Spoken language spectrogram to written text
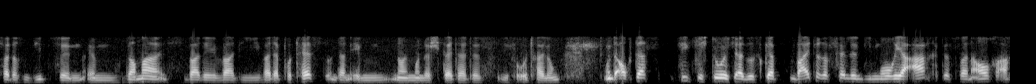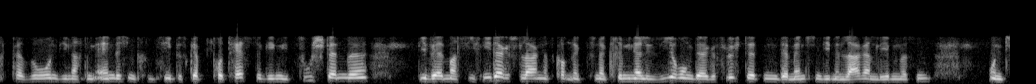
2017 im Sommer war, die, war, die, war der Protest und dann eben neun Monate später das, die Verurteilung. Und auch das zieht sich durch. Also es gab weitere Fälle, die Moria 8, das waren auch acht Personen, die nach dem ähnlichen Prinzip, es gab Proteste gegen die Zustände die werden massiv niedergeschlagen. Es kommt zu einer Kriminalisierung der Geflüchteten, der Menschen, die in den Lagern leben müssen. Und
